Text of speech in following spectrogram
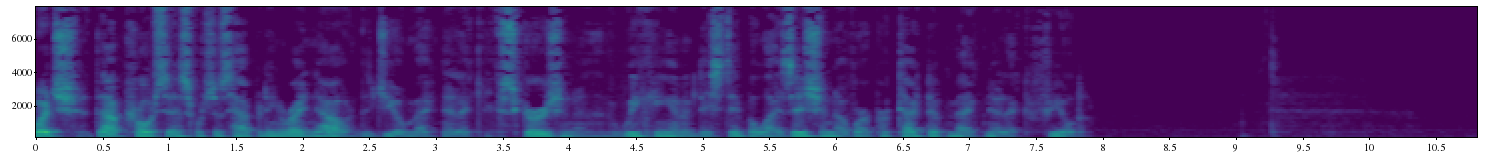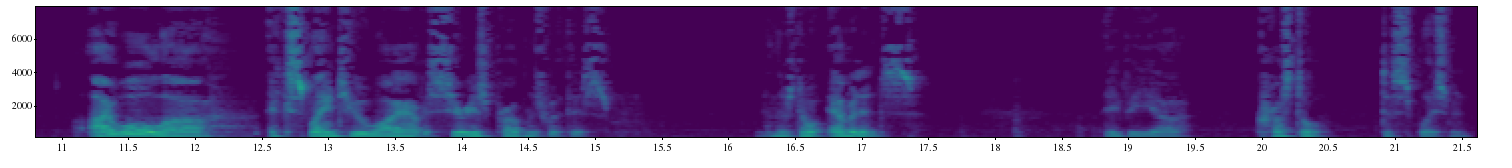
Which, that process, which is happening right now, the geomagnetic excursion and the weakening and destabilization of our protective magnetic field. I will uh, explain to you why I have serious problems with this. And there's no evidence of a uh, crustal displacement.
